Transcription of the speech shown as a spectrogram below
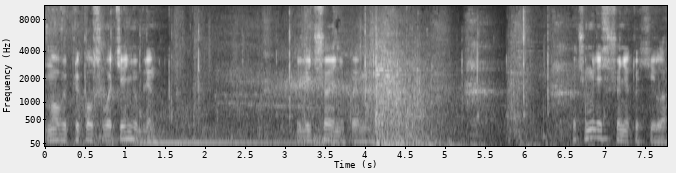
Новый прикол с его тенью, блин. Или что, я не пойму. Почему здесь еще нету хила?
